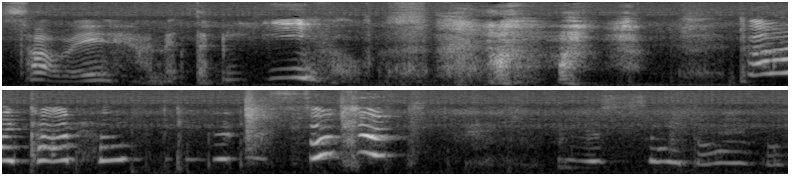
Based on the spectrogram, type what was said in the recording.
himself. Sorry, I meant to be evil. but I can't help it. It's so cute. He is so adorable.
